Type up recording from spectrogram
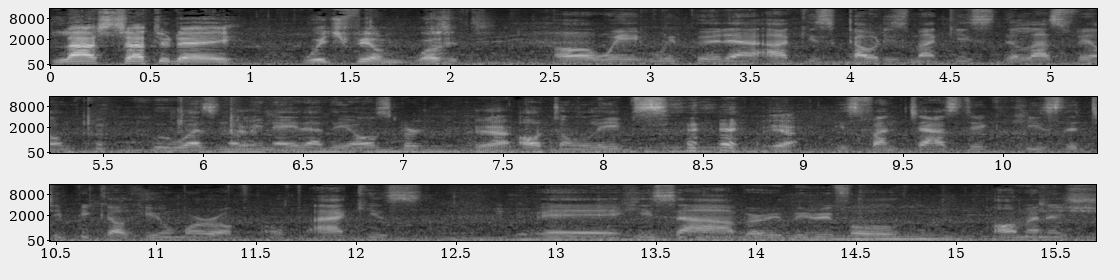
last Saturday, which film was it? Oh, we, we put uh, Akis Kaurismakis, the last film, who was nominated at the Oscar. Yeah. Autumn Leaves. Yeah. It's fantastic. He's the typical humor of, of Akis. Uh, he's a very beautiful homage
